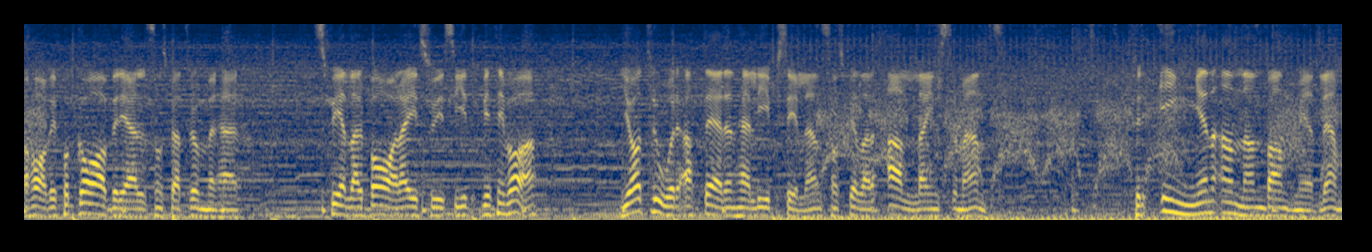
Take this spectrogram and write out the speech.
Vad har vi på Gabriel som spelar trummor här? Spelar bara i Suicid. Vet ni vad? Jag tror att det är den här Lipsillen som spelar alla instrument. För ingen annan bandmedlem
